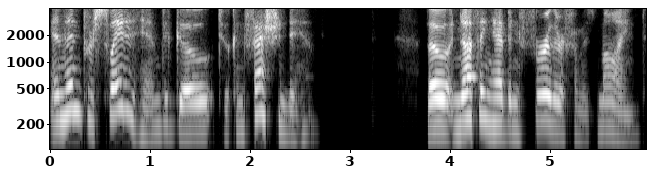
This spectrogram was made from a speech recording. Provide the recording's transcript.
and then persuaded him to go to confession to him, though nothing had been further from his mind.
